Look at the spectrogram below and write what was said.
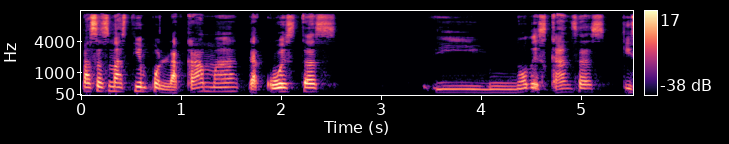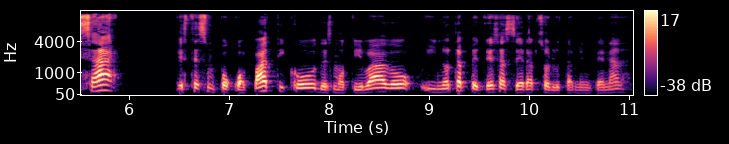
pasas más tiempo en la cama, te acuestas y no descansas. Quizá estés un poco apático, desmotivado y no te apetece hacer absolutamente nada.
